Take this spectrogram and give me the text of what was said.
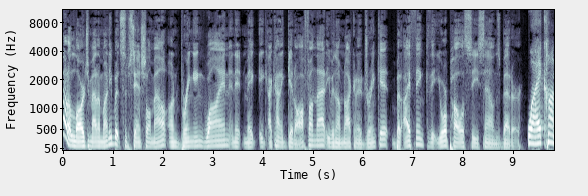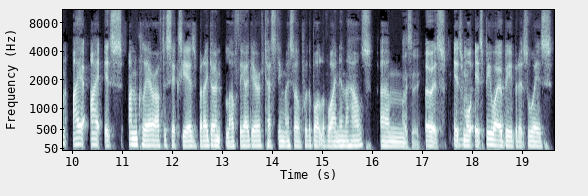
not a large amount of money, but substantial amount on bringing wine, and it make it, I kind of get off on that, even though I'm not going to drink it. But I think that your policy sounds better. well, I can't. I I it's unclear after six years, but I don't love the idea of testing myself with a bottle of wine in the house. Um, I see. so it's it's more it's BYOB, but it's always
